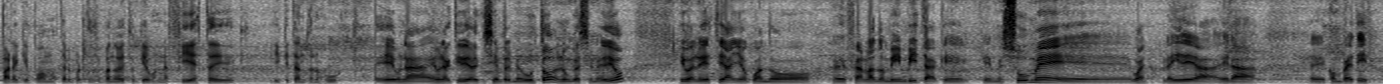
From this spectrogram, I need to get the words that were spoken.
para que podamos estar participando de esto, que es una fiesta y, que tanto nos gusta. Es una, es una actividad que siempre me gustó, nunca se me dio. Y bueno, este año cuando eh, Fernando me invita a que, me sume, eh, bueno, la idea era eh, competir.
